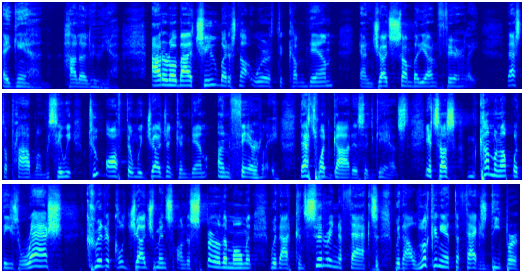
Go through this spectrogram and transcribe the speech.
again. Hallelujah. I don't know about you, but it's not worth to condemn and judge somebody unfairly. That's the problem. We see we too often we judge and condemn unfairly. That's what God is against. It's us coming up with these rash critical judgments on the spur of the moment without considering the facts, without looking at the facts deeper,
